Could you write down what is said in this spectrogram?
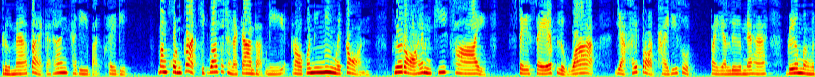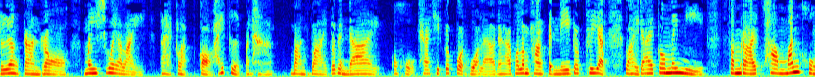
หรือแม้แต่กระทั่งคดีบัตรเครดิต บางคนก็อาจคิดว่าสถานการณ์แบบนี้เราก็นิ่ง ๆ ไว้ก่อน เพื่อรอให้มันคลี่คลาย stay safe หรือว่าอยากให้ปลอดภัยที่สุด แต่อย่าลืมนะคะ เรื่องบางเรื่องการรอไม่ช่วยอะไร แต่กลับก่อให้เกิดปัญหาบานปลายก็เป็นได้ โอ้โห แค่คิดก็ปวดหัวแล้วนะคะ เพราะลำพังเป็นนี้ก็เครียด รายได้ก็ไม่มีสำร้ายความมั่นคง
